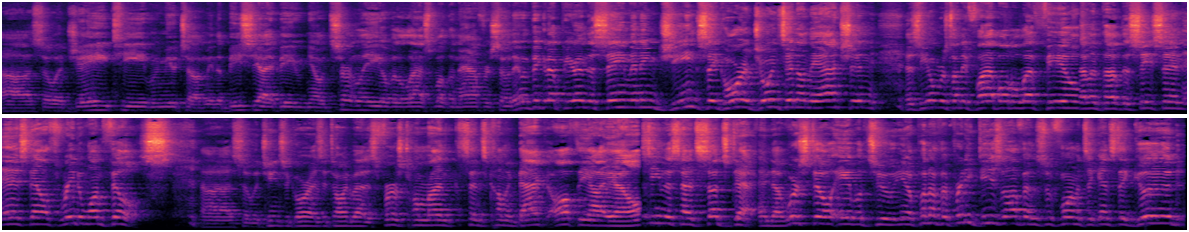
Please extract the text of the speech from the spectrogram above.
Uh, so a JT Realmuto, I mean the BCIB, you know certainly over the last month and a half or so. Then we pick it up here in the same inning. Jean Segura joins in on the action as he homers on a fly ball to left field, seventh of the season, and it's now three to one Phils. Uh, so with Jean Segura, as I talked about, his first home run since coming back off the IL. This team has had such depth, and uh, we're still able to, you know, put up a pretty decent offensive performance against a good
